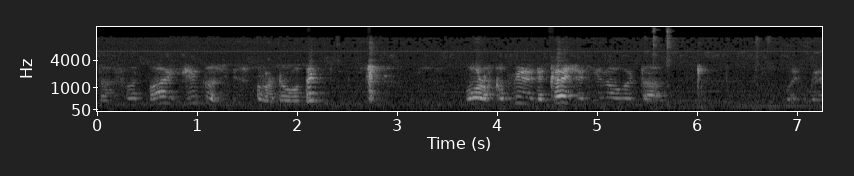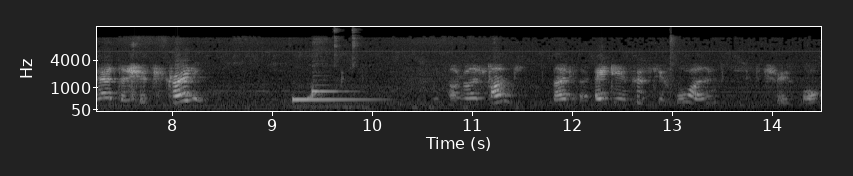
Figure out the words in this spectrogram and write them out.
And I thought, my jiggers, this fellow know a bit. All the communication, you know, with uh, when we had the ships trading on those times, 1854, I think, 63, 4. Well,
